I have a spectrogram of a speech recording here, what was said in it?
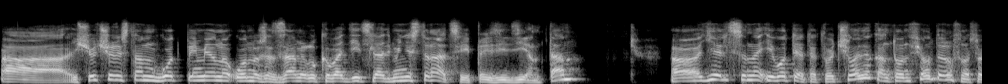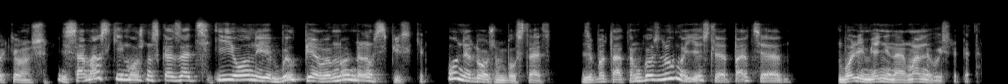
А еще через там год примерно он уже зам руководителя администрации президента Ельцина. И вот этот вот человек, Антон Федоров, насколько он и самарский, можно сказать, и он и был первым номером в списке. Он и должен был стать депутатом Госдумы, если партия более-менее нормально выступит.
